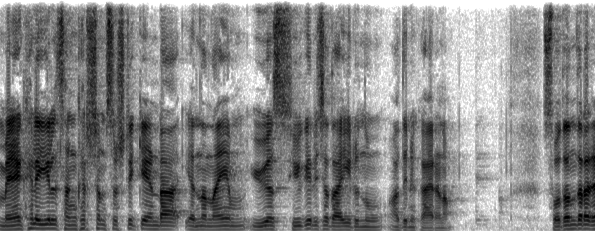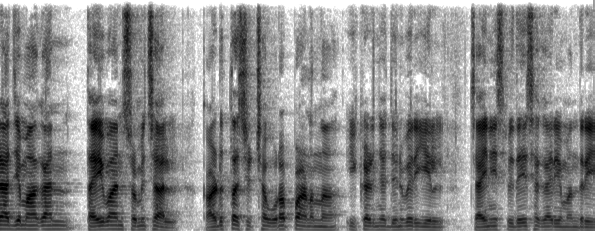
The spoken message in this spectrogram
മേഖലയിൽ സംഘർഷം സൃഷ്ടിക്കേണ്ട എന്ന നയം യു എസ് സ്വീകരിച്ചതായിരുന്നു അതിന് കാരണം. സ്വതന്ത്ര രാജ്യമാകാൻ തൈവാൻ ശ്രമിച്ചാൽ കടുത്ത ശിക്ഷ ഉറപ്പാണെന്ന് ഇക്കഴിഞ്ഞ ജനുവരിയിൽ ചൈനീസ് വിദേശകാര്യമന്ത്രി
